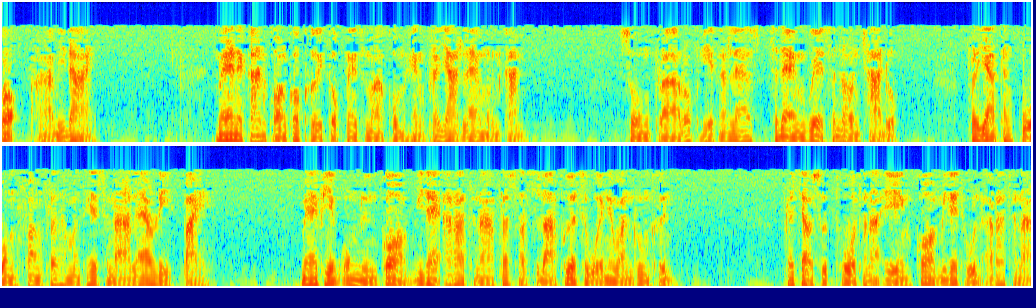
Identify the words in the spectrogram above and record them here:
ก็หาไม่ได้ แม้ในการก่อนก็เคยตกในสมาคมแห่งพระญาติแล้วเหมือนกัน ทรงปรารบเหตุนั้นแล้วแสดงเวสสันดรชาดก พระญาติทั้งปวงฟังพระธรรมเทศนาแล้วหลีกไป แม้เพียงองค์หนึ่งก็ไม่ได้อาราธนาพระศาสดาเพื่อเสวยในวันรุ่งขึ้น พระเจ้าสุดโทธนะเองก็ไม่ได้ทูลอาราธนา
